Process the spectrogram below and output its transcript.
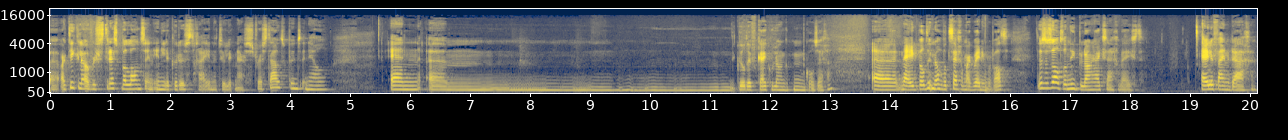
uh, artikelen over stressbalans en innerlijke rust ga je natuurlijk naar stressedout.nl. En um, ik wilde even kijken hoe lang ik het kon zeggen. Uh, nee, ik wilde nog wat zeggen, maar ik weet niet meer wat. Dus dat zal het wel niet belangrijk zijn geweest. Hele fijne dagen.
